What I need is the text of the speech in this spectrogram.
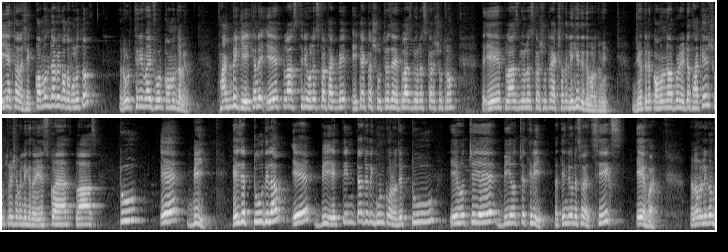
এই একটা রাশি। কমন যাবে কত বলো তো? Root three by four common যাবে। থাকবে কি? এইখানে A plus three whole square থাকবে। এইটা একটা সূত্রে যায়, এ প্লাস বি হোল স্কোয়ারের সূত্র। তো A plus B whole square সূত্র একসাথে লিখে দিতে পারো তুমি। যেহেতু এটা কমন নেওয়ার পরে এটা থাকে, সূত্র হিসেবে লিখে দেবে A square plus two A B. এই যে টু দিলাম, এ বি। এই তিনটা যদি গুণ করো, যে টু এ হচ্ছে এ, বি হচ্ছে থ্রি। তিন দুগুণে ছয় সিক্স এ হয়। তাহলে আমরা লিখলাম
